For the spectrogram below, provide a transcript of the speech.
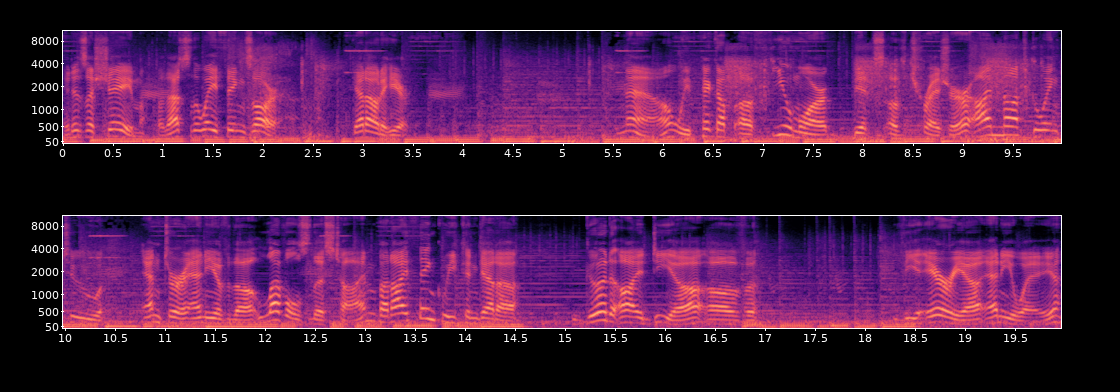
It is a shame, but that's the way things are. Get out of here. Now, we pick up a few more bits of treasure. I'm not going to enter any of the levels this time, but I think we can get a good idea of the area anyway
